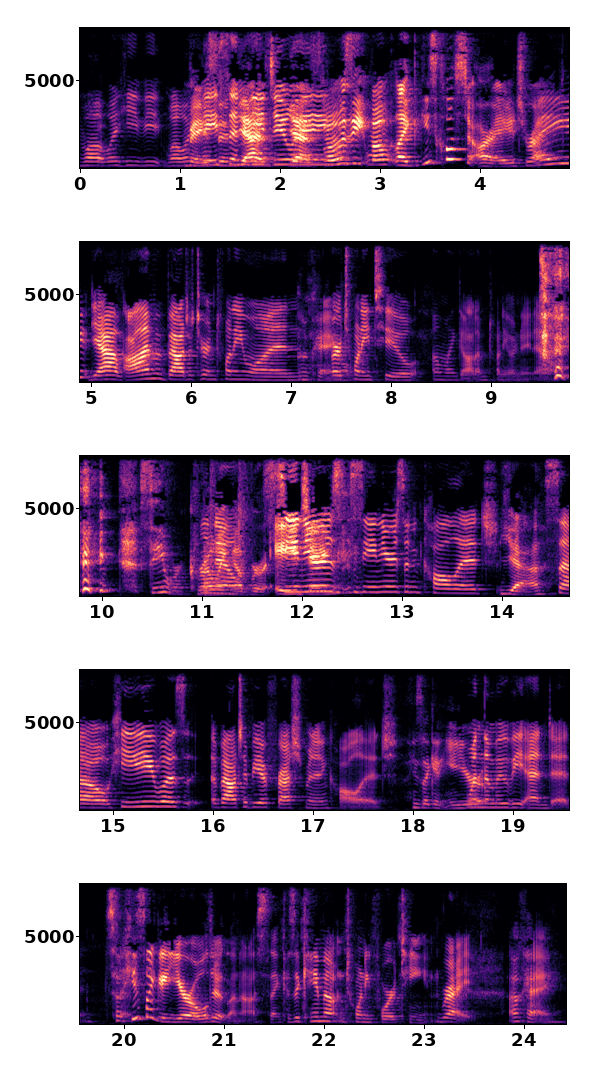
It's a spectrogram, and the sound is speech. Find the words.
what would he be what would mason, yes, be doing yes. What was he? Well, like he's close to our age, right? yeah i'm about to turn 21 Okay. or 22 oh my god i'm 21 right now See, we're growing You know, up. We're seniors aging. seniors in college Yeah, so he was about to be a freshman in college he's like an year. when the movie ended so he's like a year older than us then, because it came out in 2014. right Okay,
